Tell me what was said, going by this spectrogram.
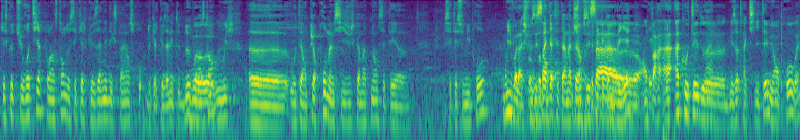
Qu'est-ce que tu retires pour l'instant de ces quelques années d'expérience pro De quelques années, de deux pour Ouais, l'instant, ouais, oui, oui. euh, où tu es en pur pro, même si jusqu'à maintenant c'était euh, c'était semi-pro? Oui, voilà, je On faisais peut ça. pas dire que c'était amateur, Je faisais parce que ça quand même payé. euh, en Et- par- à, à côté de, Ouais. de mes autres activités, mais en pro, ouais.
